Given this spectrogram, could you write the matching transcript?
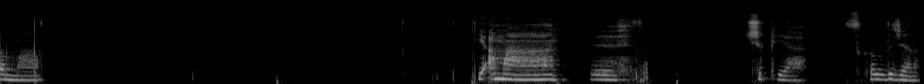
Tamam. Ya aman. Üf. Çık ya. Sıkıldı canım.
